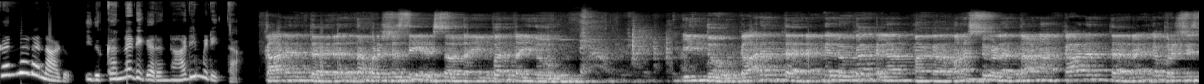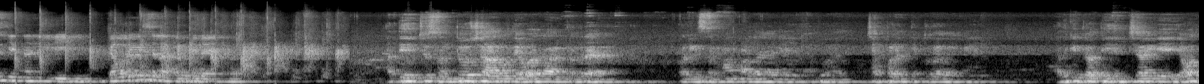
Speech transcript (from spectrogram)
ಕನ್ನಡ ನಾಡು. ಇದು ಕನ್ನಡಿಗರ ನಾಡಿಮಿಡಿತ. ಕಾರಂತ ರತ್ನ ಪ್ರಶಸ್ತಿ ಎರಡ್ ಸಾವಿರದ ಇಪ್ಪತ್ತೈದು. ಇಂದು ಕಾರಂತ ರಂಗಲೋಕ ಕಲಾತ್ಮಕ ಮನಸ್ಸುಗಳ ತಾಣ ಕಾರಂತ ರಂಗ ಪ್ರಶಸ್ತಿಯನ್ನು ನೀಡಿ ಗೌರವಿಸಲಾಗುತ್ತಿದೆ. ಅತಿ ಹೆಚ್ಚು ಸಂತೋಷ ಆಗುವುದು ಯಾವಾಗ ಅಂತಂದ್ರೆ ಅವರಿಗೆ ಸನ್ಮಾನ ಮಾಡಿದಾಗಲಿ ಅಥವಾ ಚಪ್ಪಳ ತಿಟ್ಟದಾಗಲಿ ಅದಕ್ಕಿಂತ ಅತಿ ಹೆಚ್ಚಾಗಿ ಯಾವಾಗ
